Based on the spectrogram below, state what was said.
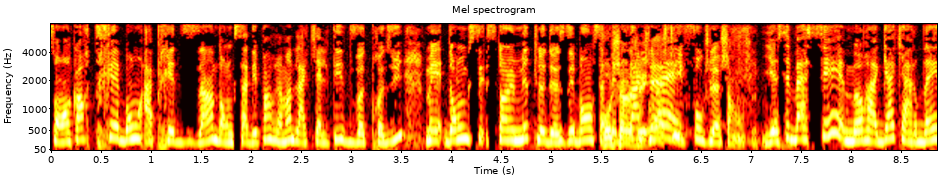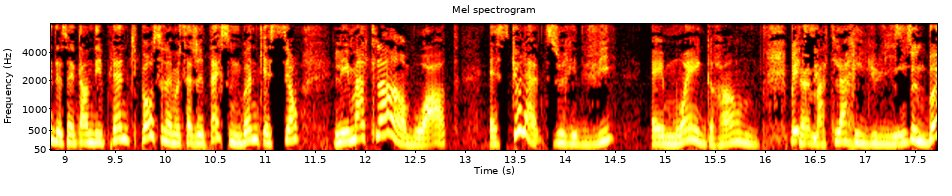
sont encore très bons après 10 ans, donc ça dépend vraiment de la qualité de votre produit. Mais donc, c'est, c'est un mythe là, de se dire, bon, ça Faut fait 10 ans changer. que je l'ai acheté, Ouais. il faut que je le change. Il y a Sébastien Moraga-Cardin de Sainte-Anne-des-Plaines qui pose sur la messagerie texte une bonne question. Les matelas en boîte, est-ce que la durée de vie est moins grande Ben, qu'un c'est- matelas régulier? C'est une bonne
